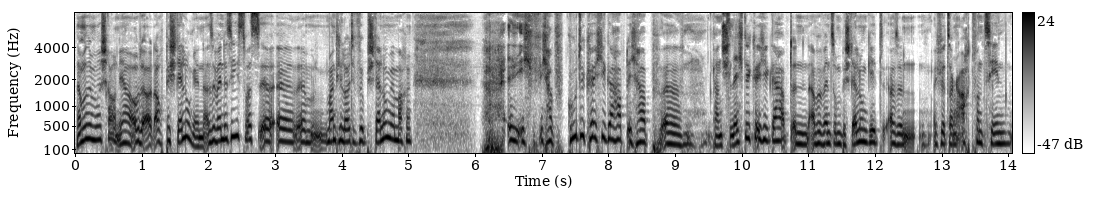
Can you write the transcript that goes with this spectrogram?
Da muss man mal schauen, ja. Oder, oder auch Bestellungen. Also wenn du siehst, was äh, äh, manche Leute für Bestellungen machen. Ich, ich habe gute Köche gehabt, ich habe äh, ganz schlechte Köche gehabt, und, aber wenn es um Bestellung geht, also ich würde sagen acht von zehn,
